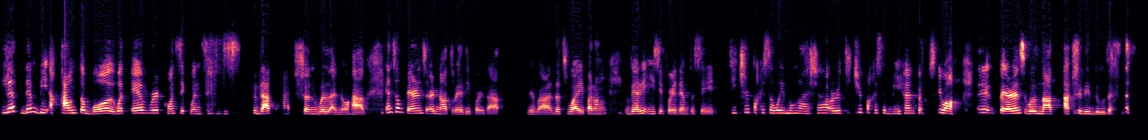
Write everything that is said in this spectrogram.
Let them be accountable, whatever consequences that action will ano have. And some parents are not ready for that. Di ba? That's why parang very easy for them to say, teacher, pakisaway mo nga siya, or teacher, pakisabihan. Pero si eh, parents will not actually do that.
